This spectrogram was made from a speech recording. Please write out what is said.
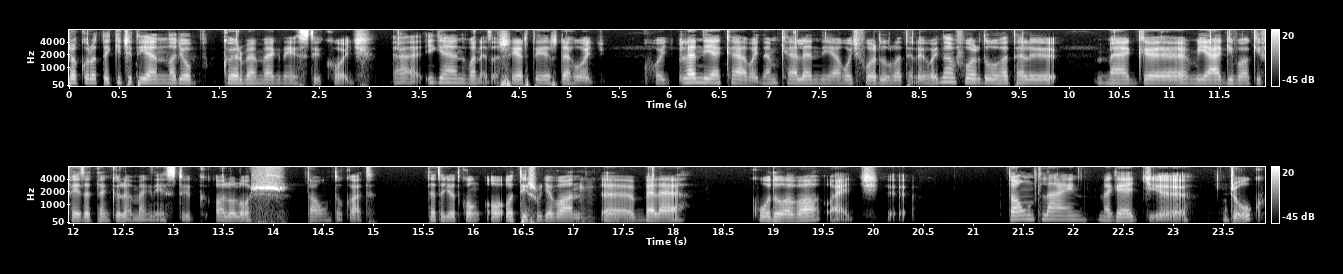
akkor ott egy kicsit ilyen nagyobb körben megnéztük, hogy á, igen, van ez a sértés, de hogy, hogy lennie kell, vagy nem kell lennie, hogy fordulhat elő, hogy nem fordulhat elő, meg ö, mi Ágival kifejezetten külön megnéztük a lolos tauntokat. Tehát, hogy ott, ott is ugye van Mhm. ö, bele kódolva egy ö, taunt line, meg egy ö, joke,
